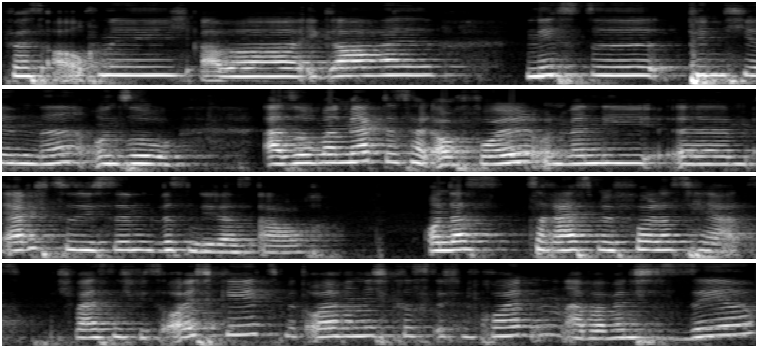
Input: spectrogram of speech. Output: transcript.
ich weiß auch nicht, aber egal, nächste Pinchen, ne? Und so. Also man merkt das halt auch voll und wenn die ähm, ehrlich zu sich sind, wissen die das auch. Und das zerreißt mir voll das Herz. Ich weiß nicht, wie es euch geht mit euren nichtchristlichen Freunden, aber wenn ich das sehe,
